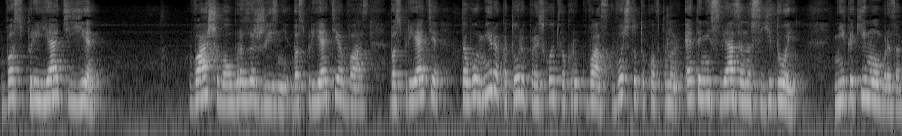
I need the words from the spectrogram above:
восприятие вашего образа жизни, восприятие вас, восприятие того мира, который происходит вокруг вас. Вот что такое автономия. Это не связано с едой никаким образом.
